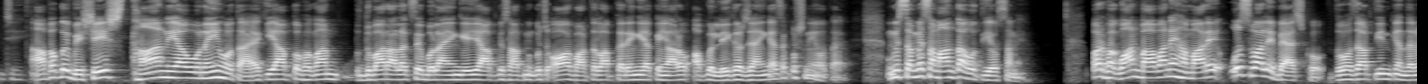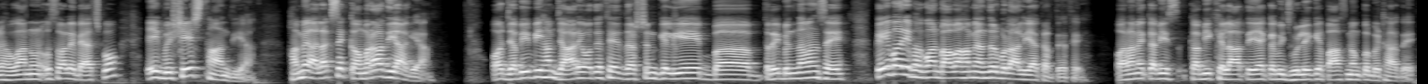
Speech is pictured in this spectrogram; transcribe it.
जी। आपका कोई विशेष स्थान या वो नहीं होता है कि आपको भगवान दोबारा अलग से बुलाएँगे या आपके साथ में कुछ और वार्तालाप करेंगे या कहीं और आपको लेकर जाएँगे ऐसा कुछ नहीं होता है। क्योंकि सब में समानता होती है उस समय। पर भगवान बाबा ने हमारे उस वाले बैच को 2003 के अंदर में भगवान ने उस वाले बैच को एक विशेष स्थान दिया। हमें अलग से कमरा दिया गया। और जब भी हम जा रहे होते थे दर्शन के लिए त्रिवृंदावन से कई बार ही भगवान बाबा हमें अंदर बुला लिया करते थे। और हमें कभी कभी खिलाते या कभी झूले के पास में हमको बिठाते।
